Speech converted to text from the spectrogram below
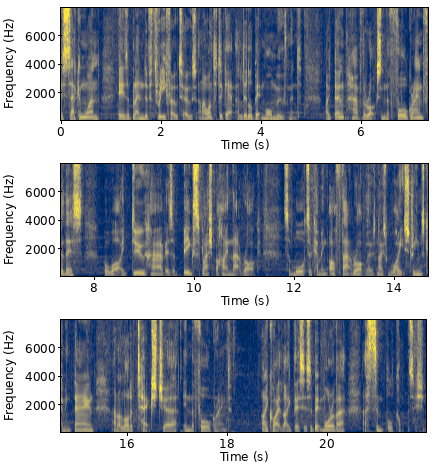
This second one is a blend of three photos and I wanted to get a little bit more movement. I don't have the rocks in the foreground for this, but what I do have is a big splash behind that rock. Some water coming off that rock, those nice white streams coming down, and a lot of texture in the foreground. I quite like this, it's a bit more of a, a simple composition.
